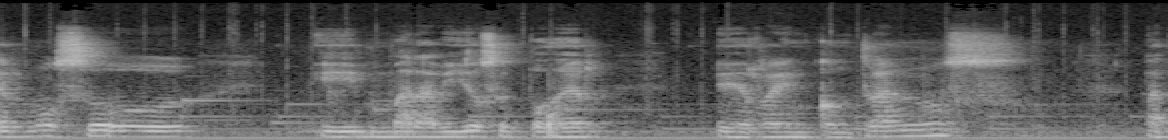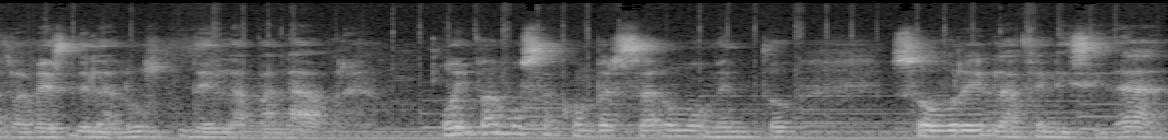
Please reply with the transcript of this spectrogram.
Hermoso y maravilloso el poder eh, reencontrarnos a través de la luz de la palabra. Hoy vamos a conversar un momento sobre la felicidad,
